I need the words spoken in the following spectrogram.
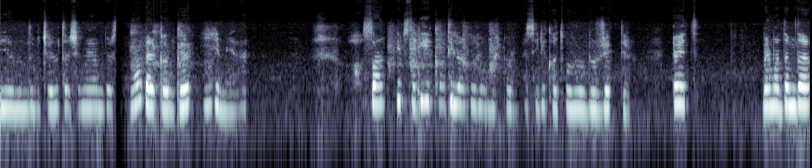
Yanında bıçağı taşımayan bir... Ne haber kanka? İyiyim ya. Hasan bir seri katil öldürmüştür ve seri katil onu öldürecektir. Evet. Benim adım da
